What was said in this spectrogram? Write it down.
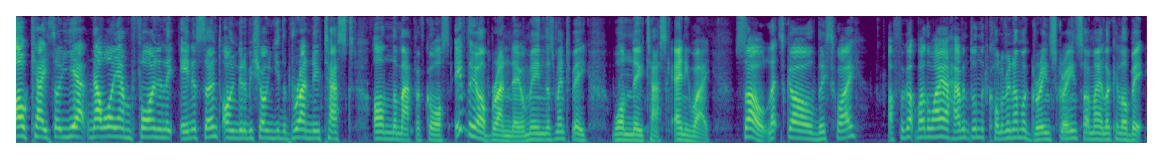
Okay, so yeah, now I am finally innocent. I'm going to be showing you the brand new tasks on the map, of course, if they are brand new. I mean, there's meant to be one new task anyway. So, let's go this way. I forgot, by the way, I haven't done the colouring on my green screen, so I may look a little bit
